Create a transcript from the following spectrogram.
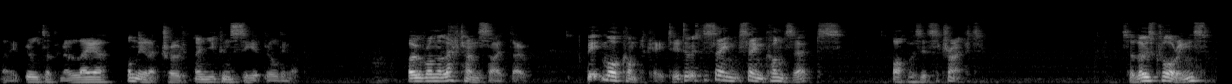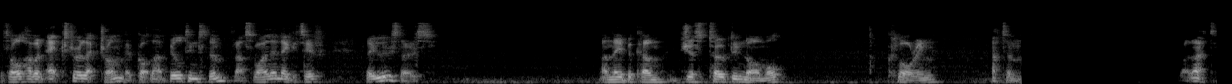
and it builds up in a layer on the electrode and you can see it building up. Over on the left hand side though, bit more complicated. It's the same, same concepts, opposites attract. So those chlorines, that all have an extra electron, they've got that built into them, that's why they're negative, they lose those. And they become just totally normal chlorine atoms. Like that.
